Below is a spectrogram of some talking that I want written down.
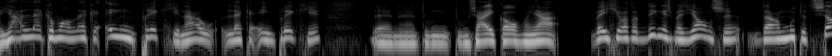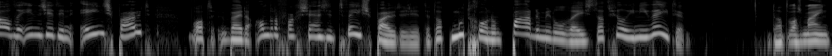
ja, lekker man, lekker één prikje. Nou, lekker één prikje. En eh, toen, toen zei ik al van ja, weet je wat het ding is met Janssen? Daar moet hetzelfde in zitten in één spuit, wat bij de andere vaccins in twee spuiten zitten. Dat moet gewoon een paardenmiddel wezen, dat wil je niet weten. Dat was mijn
